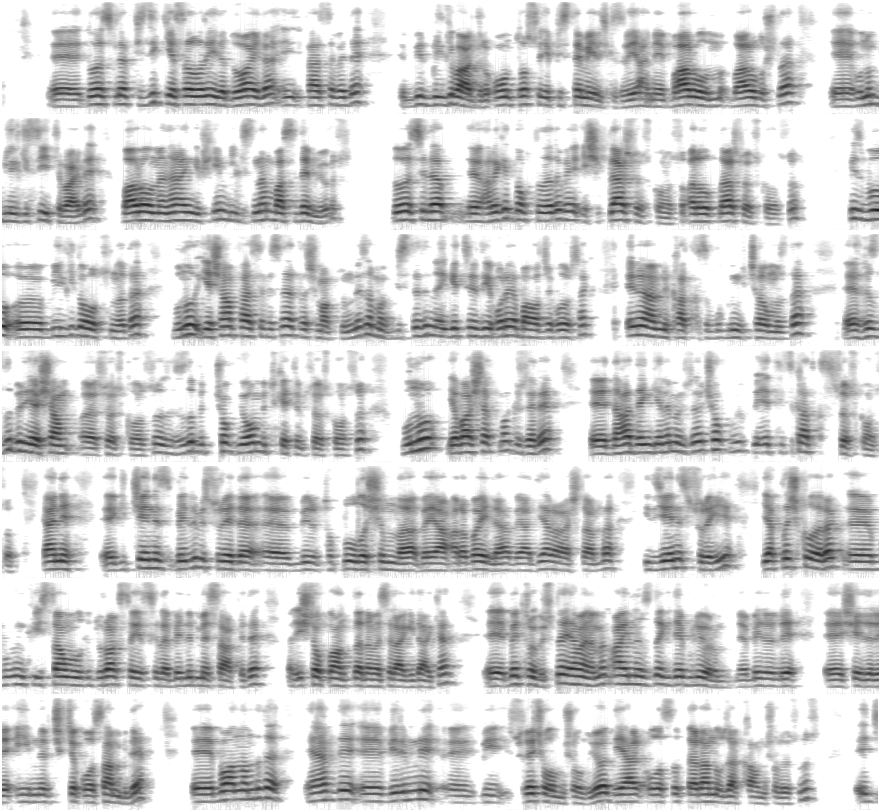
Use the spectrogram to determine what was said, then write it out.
E, dolayısıyla fizik yasalarıyla, doğayla e, felsefede bir bilgi vardır. Ontos ve episteme ilişkisi. Yani var ol, varoluşla e, onun bilgisi itibariyle var olmayan herhangi bir şeyin bilgisinden bahsedemiyoruz. Dolayısıyla e, hareket noktaları ve eşikler söz konusu, aralıklar söz konusu. Biz bu e, bilgi doğrultusunda da bunu yaşam felsefesine taşımak durumundayız ama bisikletin getirdiği oraya bağlayacak olursak en önemli katkısı bugünkü çağımızda e, hızlı bir yaşam e, söz konusu, hızlı bir çok yoğun bir tüketim söz konusu. Bunu yavaşlatmak üzere, e, daha dengelemek üzere çok büyük bir etkisi katkısı söz konusu. Yani e, gideceğiniz belli bir sürede e, bir toplu ulaşımla veya arabayla veya diğer araçlarla gideceğiniz süreyi yaklaşık olarak e, bugünkü İstanbul'daki durak sayısıyla belli bir mesafede, hani iş toplantılarına mesela giderken e, metrobüste hemen hemen aynı hızda gidebiliyorum. E, belirli e, şeyleri, eğimleri çıkacak olsam bile. E, bu anlamda da hem de e, verimli e, bir süreç olmuş oluyor. Diğer olasılıklardan da uzak kalmış oluyorsunuz. E,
